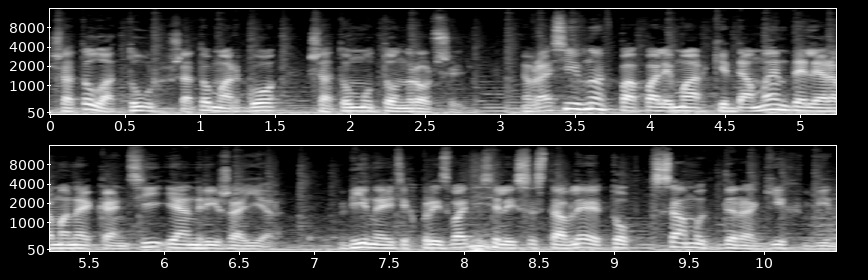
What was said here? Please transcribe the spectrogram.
Шато Латур, Шато Марго, Шато Мутон Ротшильд. В Россию вновь попали марки Домен де ля Романе-Конти и Анри Жайер. Вина этих производителей составляют топ самых дорогих вин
